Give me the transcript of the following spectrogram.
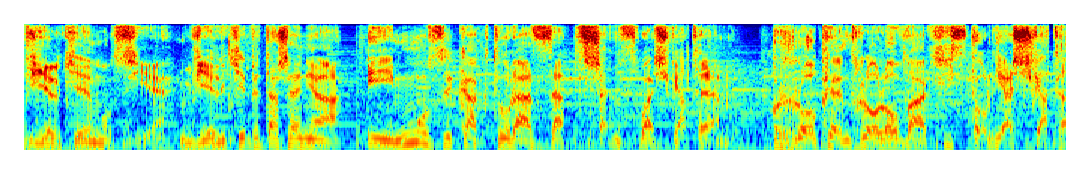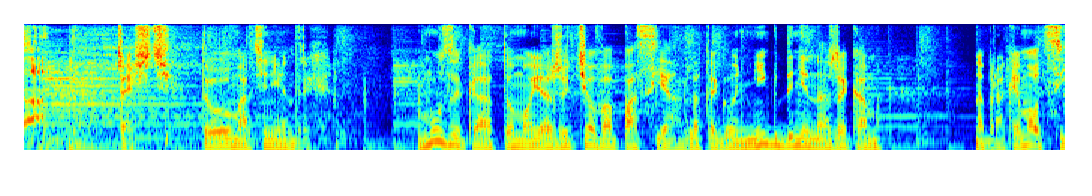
Wielkie emocje, wielkie wydarzenia i muzyka, która zatrzęsła światem. Rock'n'rollowa historia świata. Cześć, tu Marcin Jędrych. Muzyka to moja życiowa pasja, dlatego nigdy nie narzekam na brak emocji.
